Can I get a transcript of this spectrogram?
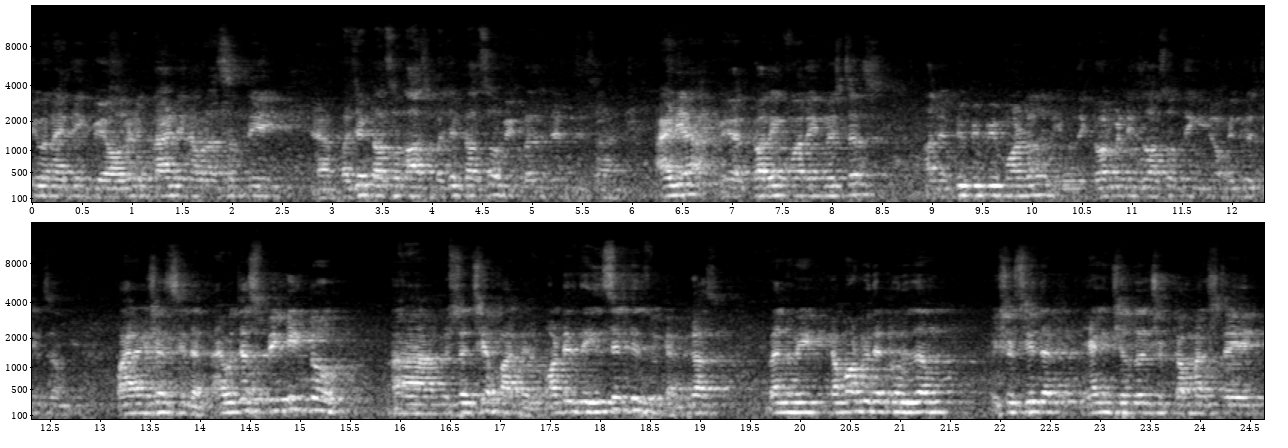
Even I think we already planned in our assembly uh, budget also, last budget also, we presented this uh, idea. We are calling for investors on a PPP model. Even the government is also thinking of investing some financial in that. I was just speaking to uh, Mr. Chia Patil, what is the incentives we can, because when we come out with the tourism, we should see that young children should come and stay,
